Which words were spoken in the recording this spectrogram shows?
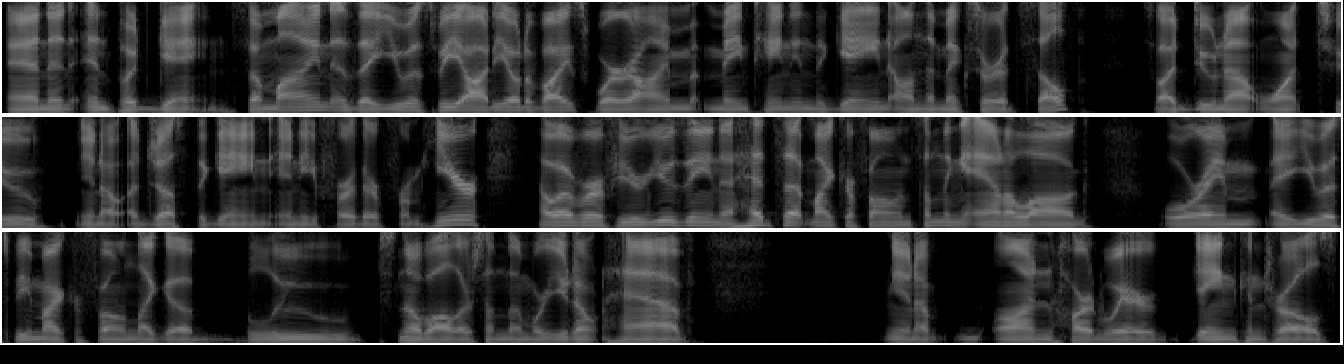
and an input gain. So mine is a USB audio device where I'm maintaining the gain on the mixer itself. So I do not want to, you know, adjust the gain any further from here. However, if you're using a headset microphone, something analog, or a, a USB microphone like a blue snowball or something where you don't have, you know, on hardware gain controls,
